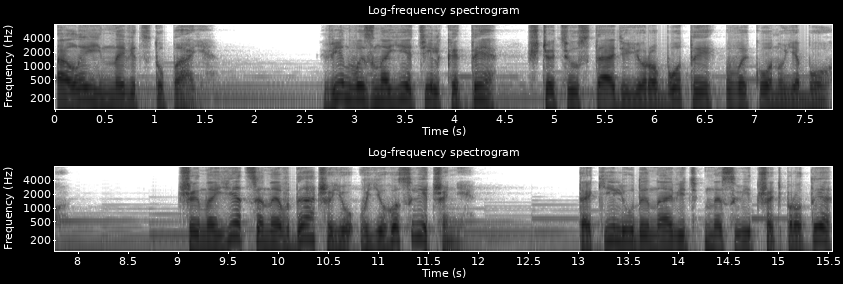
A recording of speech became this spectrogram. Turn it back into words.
але й не відступає. Він визнає тільки те, що цю стадію роботи виконує Бог. Чи не є це невдачею в його свідченні? Такі люди навіть не свідчать про те,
